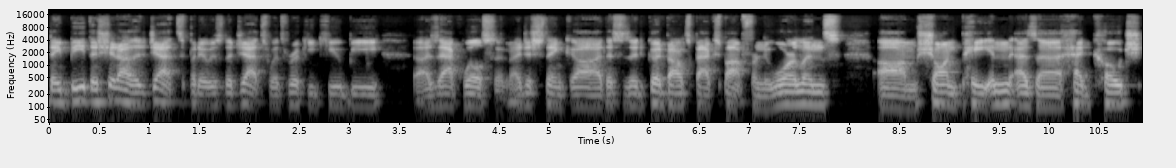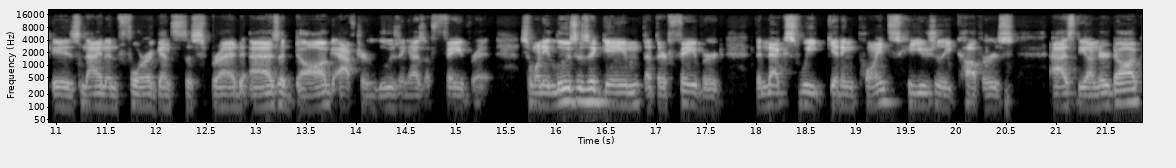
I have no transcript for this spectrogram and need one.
they beat the shit out of the Jets, but it was the Jets with rookie QB uh, Zach Wilson. I just think uh, this is a good bounce back spot for New Orleans. Um, Sean Payton as a head coach is nine and four against the spread as a dog after losing as a favorite. So when he loses a game that they're favored, the next week getting points, he usually covers as the underdog.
